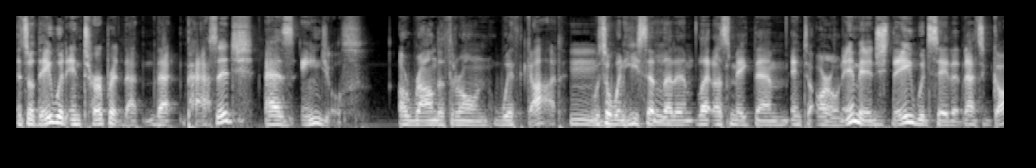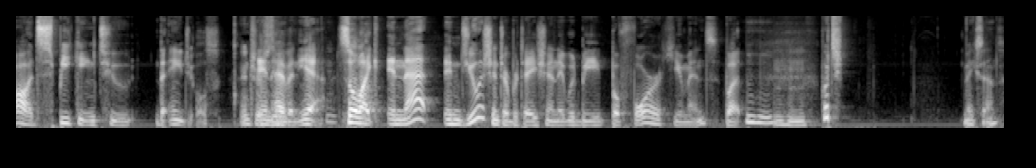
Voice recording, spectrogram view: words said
And so they would interpret that that passage as angels around the throne with God. Hmm. So when he said hmm. let him let us make them into our own image they would say that that's God speaking to the angels in heaven yeah so like in that in Jewish interpretation it would be before humans but mm-hmm. Mm-hmm. which makes sense.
